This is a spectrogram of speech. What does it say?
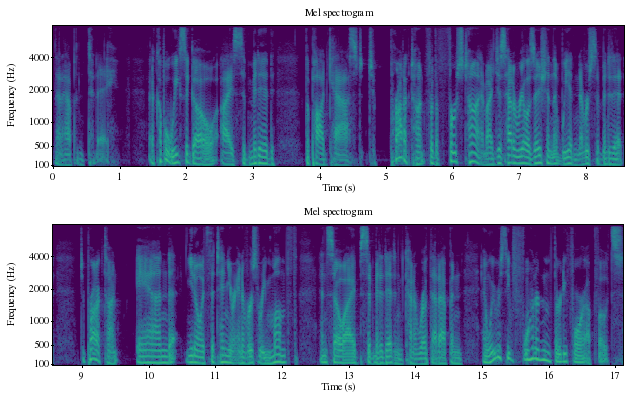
That happened today. A couple weeks ago, I submitted the podcast to Product Hunt for the first time. I just had a realization that we had never submitted it to Product Hunt. And, you know, it's the 10 year anniversary month. And so I submitted it and kind of wrote that up. And, and we received 434 upvotes.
